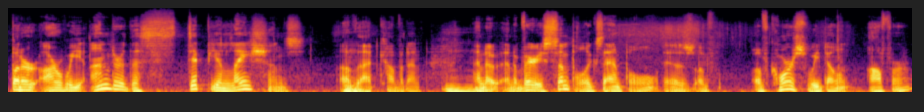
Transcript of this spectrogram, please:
But are, are we under the stipulations of that covenant? Mm-hmm. And, a, and a very simple example is, of, of course, we don't offer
